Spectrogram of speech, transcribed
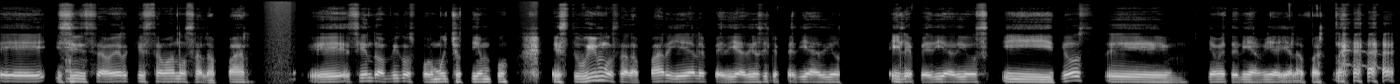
eh, y sin saber que estábamos a la par, eh, siendo amigos por mucho tiempo, estuvimos a la par y ella le pedía a Dios y le pedía a Dios y le pedía a Dios y Dios eh, ya me tenía a mí ahí a la par.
